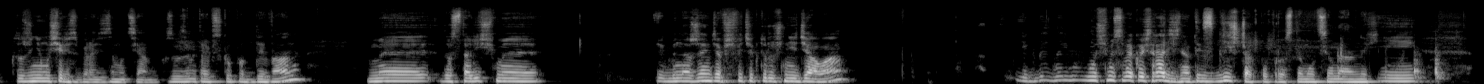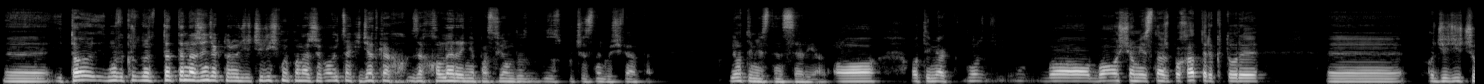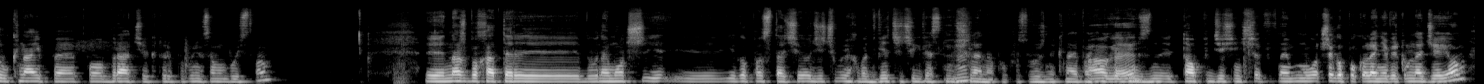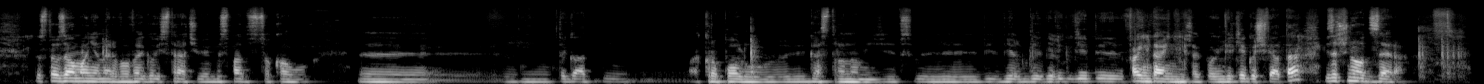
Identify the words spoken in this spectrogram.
którzy nie musieli sobie radzić z emocjami. Pozwolimy tutaj wszystko pod dywan. My dostaliśmy jakby narzędzia w świecie, który już nie działa, jakby, no musimy sobie jakoś radzić na tych zgliszczach po prostu emocjonalnych i E, I to, mówię krótko, te, te narzędzia, które odziedziczyliśmy po naszych ojcach i dziadkach za cholery nie pasują do, do współczesnego świata. I o tym jest ten serial. O, o tym, jak. no, Bo, bo osią jest nasz bohater, który e, odziedziczył knajpę po bracie, który popełnił samobójstwo. E, Nasz bohater e, był najmłodszy, jego postać odziedziczył chyba dwie czy trzy gwiazdki Mhm. Michelina po prostu w różnych knajpach. Jednym z top 10 szefów najmłodszego pokolenia wielką nadzieją. Dostał załamania nerwowego i stracił, jakby spadł z cokołu tego akropolu gastronomii, fine dining, że tak powiem, wielkiego świata i zaczyna od zera.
